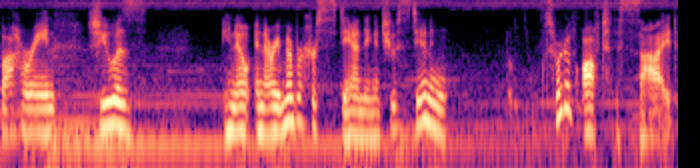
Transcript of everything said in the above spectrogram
Bahrain. She was, you know, and I remember her standing, and she was standing sort of off to the side,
